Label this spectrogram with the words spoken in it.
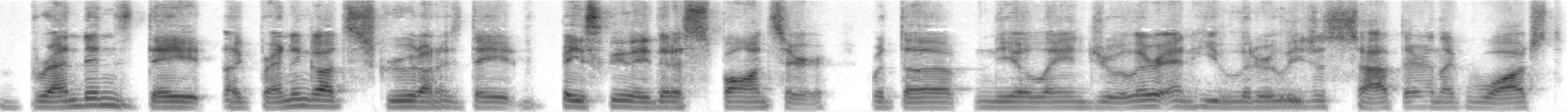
Brendan's date, like Brendan got screwed on his date. Basically, they did a sponsor with the Neil Lane jeweler, and he literally just sat there and like watched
